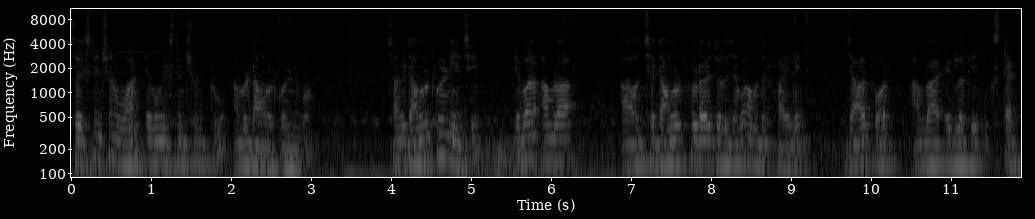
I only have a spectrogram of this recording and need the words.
so extension one এবং এক্সটেনশন টু আমরা ডাউনলোড করে নেব। সো আমি ডাউনলোড করে নিয়েছি। এবার আমরা হচ্ছে ডাউনলোড ফোল্ডারে চলে যাব আমাদের ফাইলে যাওয়ার পর আমরা এগুলোকে এক্সট্রাক্ট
